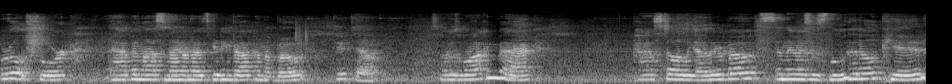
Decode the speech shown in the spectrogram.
We're a little short. It happened last night when I was getting back on the boat. Do tell. So I was walking back past all the other boats, and there was this little kid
